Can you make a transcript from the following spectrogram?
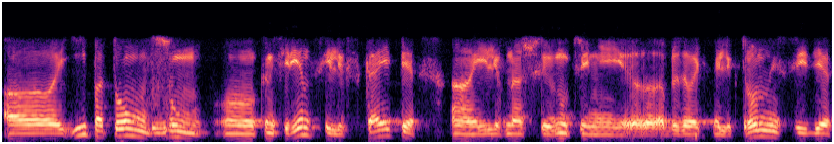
а, и потом в Zoom конференции или в скайпе, а, или в нашей внутренней образовательной электронной среде.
